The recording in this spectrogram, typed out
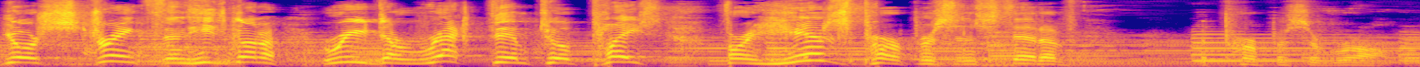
your strength and he's going to redirect them to a place for his purpose instead of the purpose of wrong.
